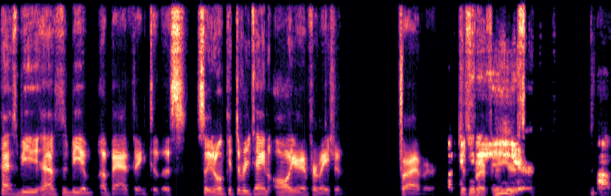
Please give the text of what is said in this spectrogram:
Has to be has to be a, a bad thing to this. So you don't get to retain all your information forever. Just for a a few years. year. I'm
